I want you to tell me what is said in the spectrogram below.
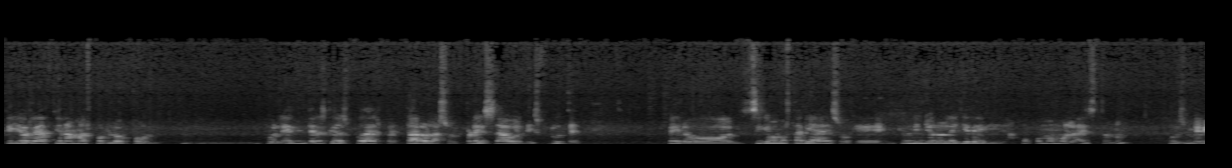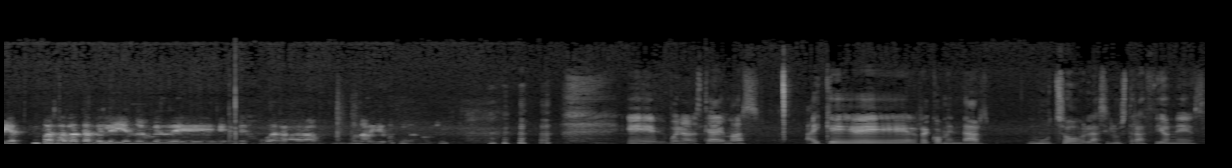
que ellos reaccionan más por, lo, por, el interés que les pueda despertar o la sorpresa o el disfrute pero sí que me gustaría eso, que, un niño lo leyera y diga, ¿cómo mola esto, no? Pues me voy a pasar la tarde leyendo en vez de, jugar a una videoconsola, no sé. Eh, bueno, es que además hay que recomendar mucho las ilustraciones,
